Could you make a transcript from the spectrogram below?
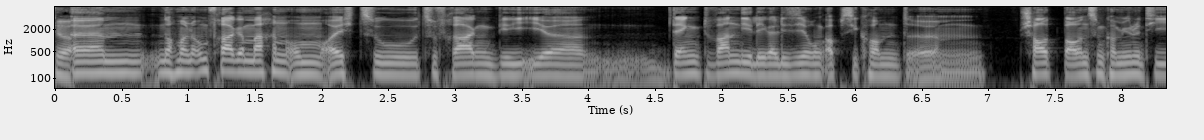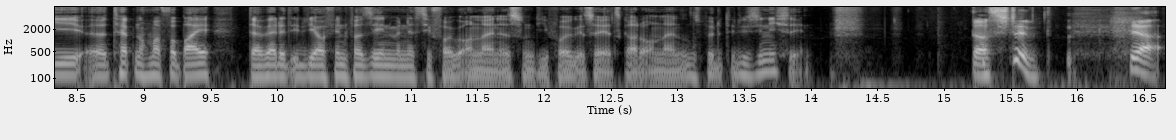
Ja. Ähm, nochmal eine Umfrage machen, um euch zu, zu fragen, wie ihr denkt, wann die Legalisierung, ob sie kommt. Ähm, schaut bei uns im Community-Tab nochmal vorbei. Da werdet ihr die auf jeden Fall sehen, wenn jetzt die Folge online ist. Und die Folge ist ja jetzt gerade online, sonst würdet ihr sie nicht sehen. das stimmt. Ja.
